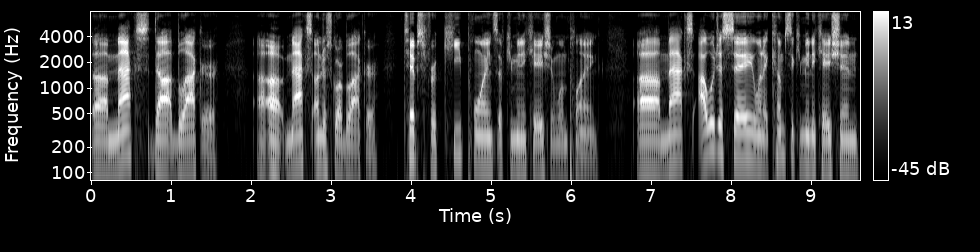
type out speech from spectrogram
Uh, Max dot Blacker, uh, uh, Max underscore Blacker. Tips for key points of communication when playing. Uh, Max, I would just say when it comes to communication,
